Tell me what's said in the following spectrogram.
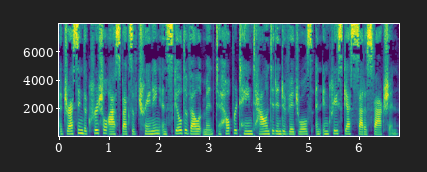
addressing the crucial aspects of training and skill development to help retain talented individuals and increase guest satisfaction.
